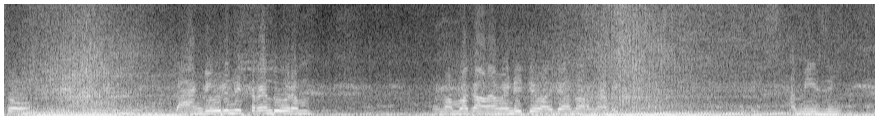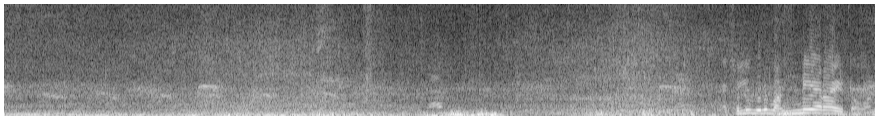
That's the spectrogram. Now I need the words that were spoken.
സോ ബാംഗ്ലൂരിൽ നിന്ന് ഇത്രയും ദൂരം നമ്മളെ കാണാൻ വേണ്ടിയിട്ട് വരിക എന്ന് പറഞ്ഞാൽ അമേസിങ് ആക്ച്വലി ഇവർ വൺ ഇയർ ആയിട്ടോ. വൺ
